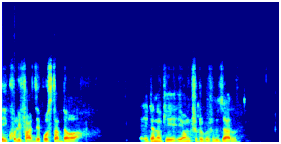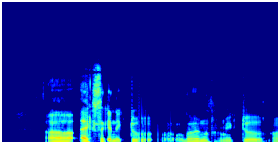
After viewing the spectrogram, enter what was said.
এই খলিফার যে প্রস্তাব দেওয়া, এটা নাকি এই অংশটুকু শুধু জাল। ১ সেকেন্ড একটু ধরেন আমি একটু আ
